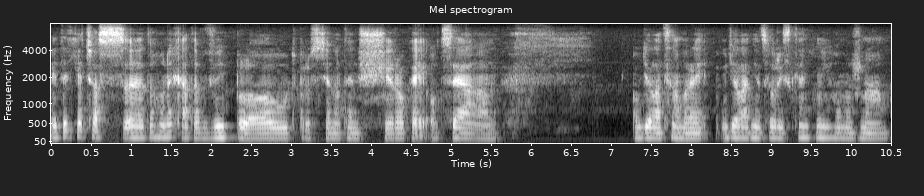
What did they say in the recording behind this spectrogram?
Je teďka čas eh, toho nechat a vyplout prostě na ten široký oceán, udělat, sam, udělat něco riskantního možná.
